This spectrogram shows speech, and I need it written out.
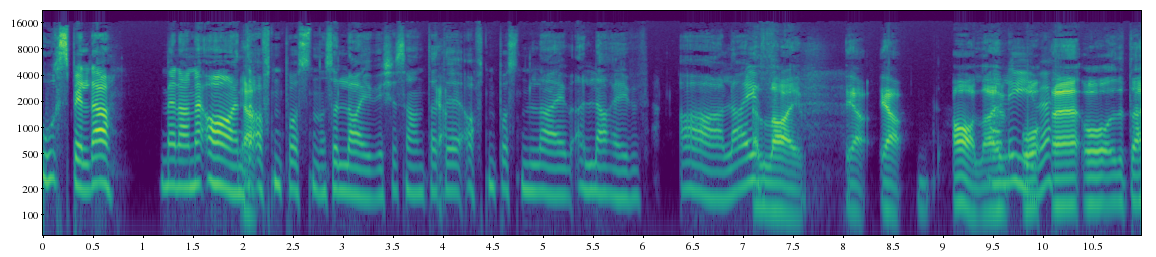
ordspill, da? Med denne A-en til Aftenposten, og så live, ikke sant? At ja. det er Aftenposten live, alive, alive. Alive. Ja. ja. A-live. Og, uh, og, dette,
